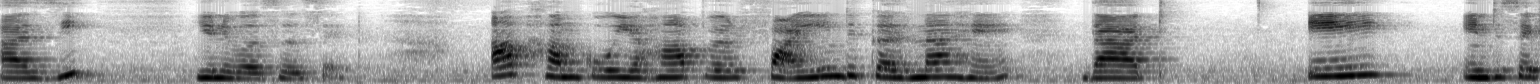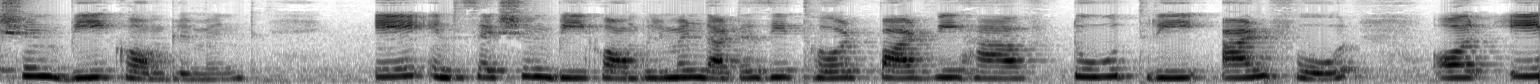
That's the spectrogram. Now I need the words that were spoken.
as the universal set. अब हमको यहाँ पर find करना है that A intersection B complement A intersection B complement that is the third part we have 2, 3 and 4 और A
